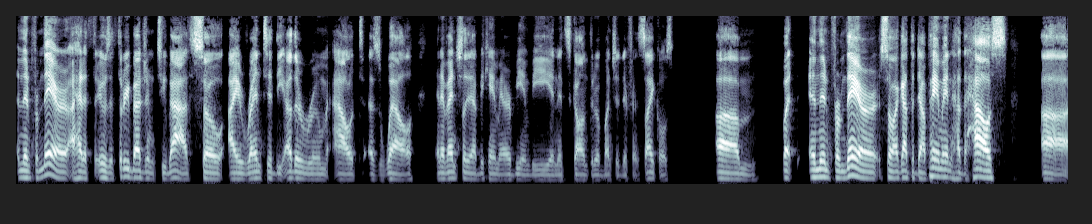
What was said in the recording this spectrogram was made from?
and then from there i had a th- it was a three bedroom two bath so i rented the other room out as well and eventually that became airbnb and it's gone through a bunch of different cycles um but and then from there so i got the down payment had the house uh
